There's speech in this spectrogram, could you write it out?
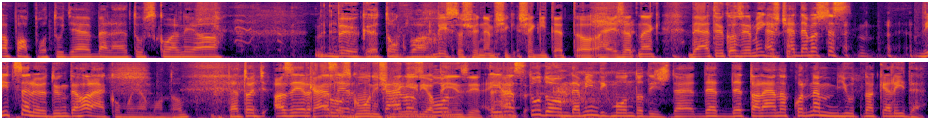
a papot ugye beletuszkolni a bőgőtokba. Biztos, hogy nem seg- segített a helyzetnek, de hát ők azért mégiscsak... de most ezt viccelődünk, de halál komolyan mondom. Tehát, hogy azért... Carlos azért Ghosn is Carlos megéri a Ghosn- pénzét, Én tehát- azt tudom, de mindig mondod is, de, de, de talán akkor nem jutnak el ide.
